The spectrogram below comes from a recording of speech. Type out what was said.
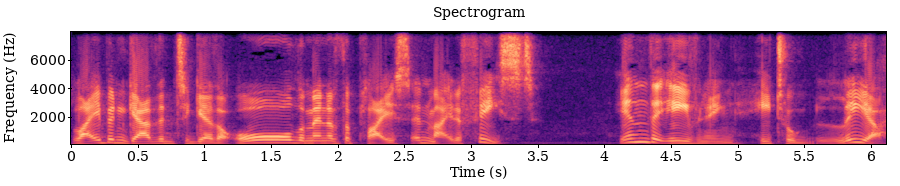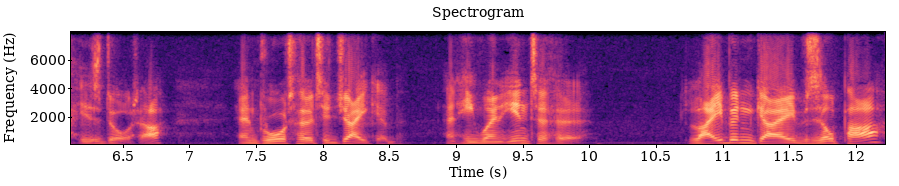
Laban gathered together all the men of the place and made a feast. In the evening he took Leah his daughter and brought her to Jacob, and he went into her. Laban gave Zilpah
